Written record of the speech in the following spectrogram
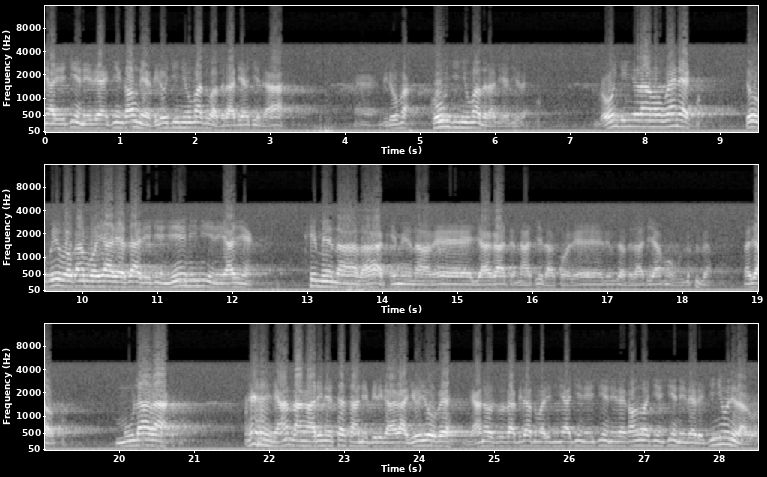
ညာတွေကျင့်နေတဲ့အကျင့်ကောင်းတယ်ဒီလိုကြီးညိုမှသူကသရတရားဖြစ်တာအဲ ဒီလိုမှဂုံကြီးညိုမှသရတရားဖြစ်တာဂုံကြီးညိုတာမဟုတ်ဘဲနဲ့တို့ပေးဖို့ကံပေါ်ရတဲ့စသည်ဖြင့်ရင်းနှီးနှီးနေရခြင်းခင်မင်းသားကခင်မင်းသားပဲຢာကတဏှာဖြစ်တာခေါ်တယ်ဒုက္ခသရတရားမဟုတ်ဘူးသူကဒါကြောင့်မူလကရဟန်းတန်ဃာတွေနဲ့ဆက်ဆံနေပြည်တကာကရိုးရိုးပဲညာတော်ဆိုတာပိလသမารီညာကျင့်နေကျင့်နေတယ်ကောင်းသောကျင့်ကျင့်နေတယ်လို့ကြီးညိုးနေတာကို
